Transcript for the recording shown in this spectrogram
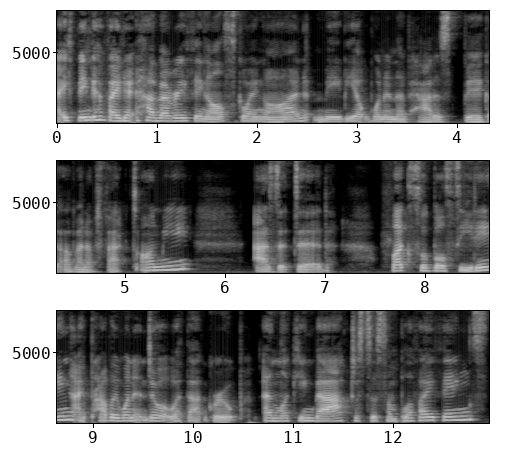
I think if I didn't have everything else going on, maybe it wouldn't have had as big of an effect on me as it did. Flexible seating, I probably wouldn't do it with that group. And looking back, just to simplify things,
